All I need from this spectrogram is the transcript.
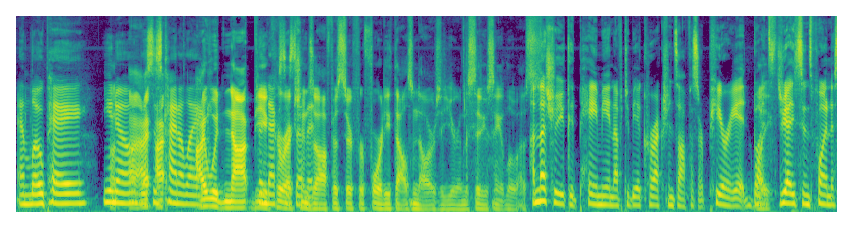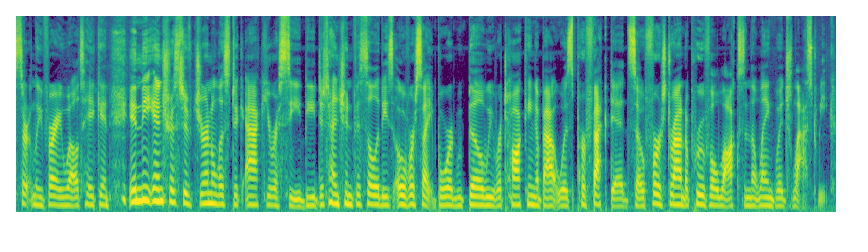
and low pay. You uh, know, uh, this is kind of like I would not be a corrections officer for forty thousand dollars a year in the city of St. Louis. I'm not sure you could pay me enough to be a corrections officer. Period. But like, Jason's point is certainly very well taken. In the interest of journalistic accuracy, the Detention Facilities Oversight Board bill we were talking about was perfected. So first round approval locks in the language last week.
